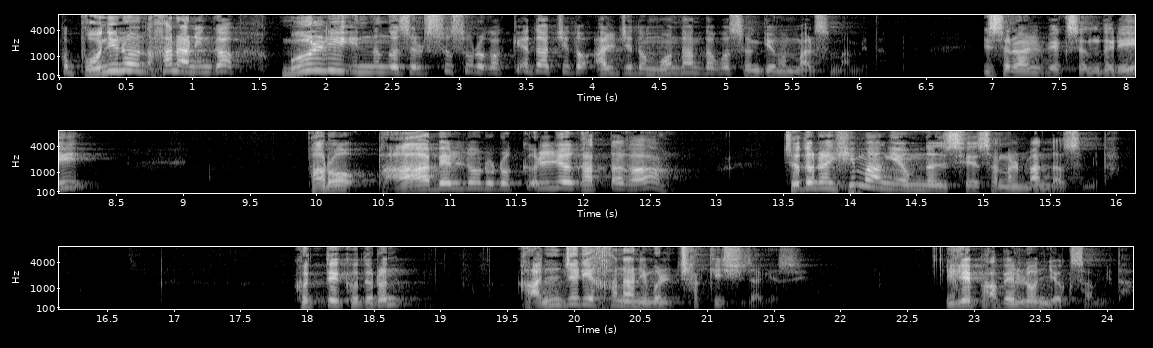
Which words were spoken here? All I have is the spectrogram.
그 본인은 하나님과 멀리 있는 것을 스스로가 깨닫지도 알지도 못한다고 성경은 말씀합니다. 이스라엘 백성들이 바로 바벨론으로 끌려갔다가 저들은 희망이 없는 세상을 만났습니다. 그때 그들은 간절히 하나님을 찾기 시작했어요. 이게 바벨론 역사입니다.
